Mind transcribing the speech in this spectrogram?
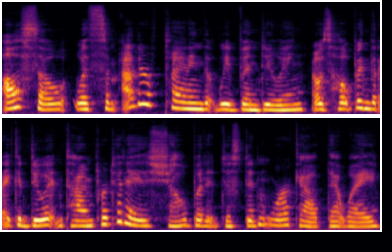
Also, with some other planning that we've been doing, I was hoping that I could do it in time for today's show, but it just didn't work out that way.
